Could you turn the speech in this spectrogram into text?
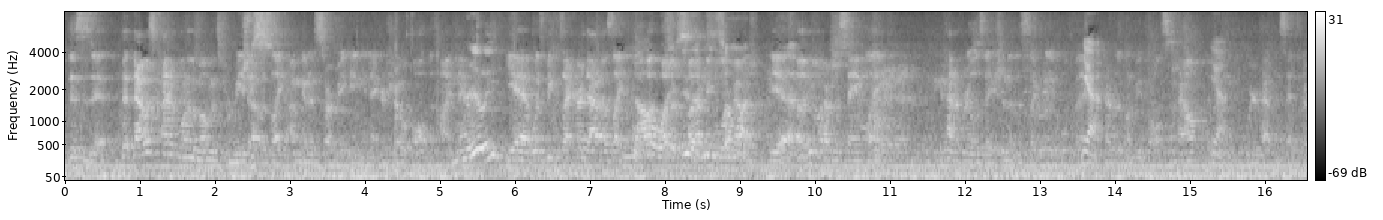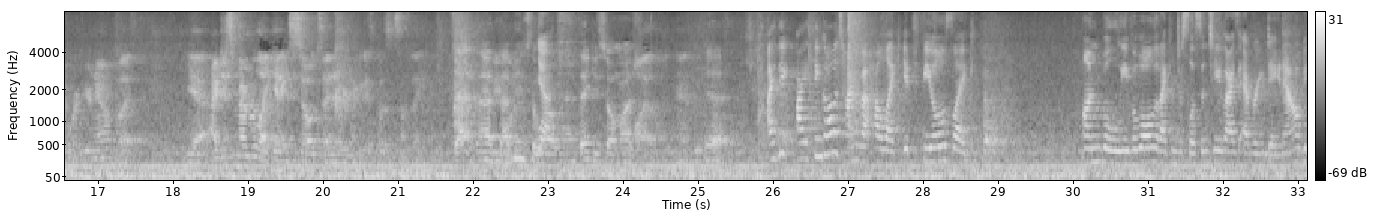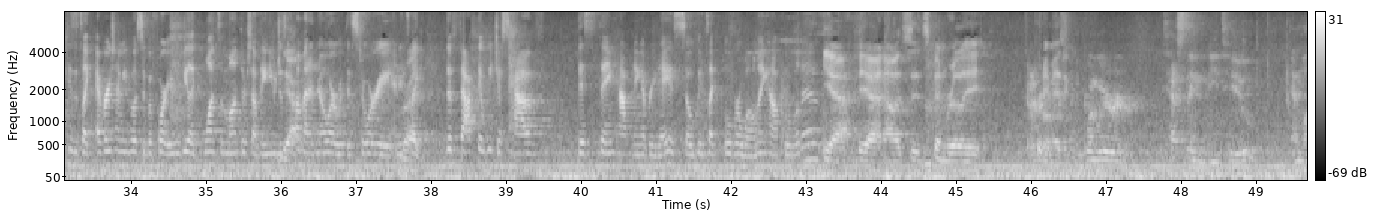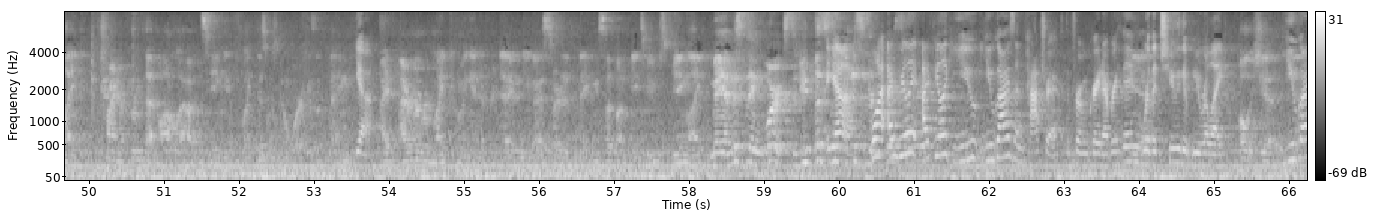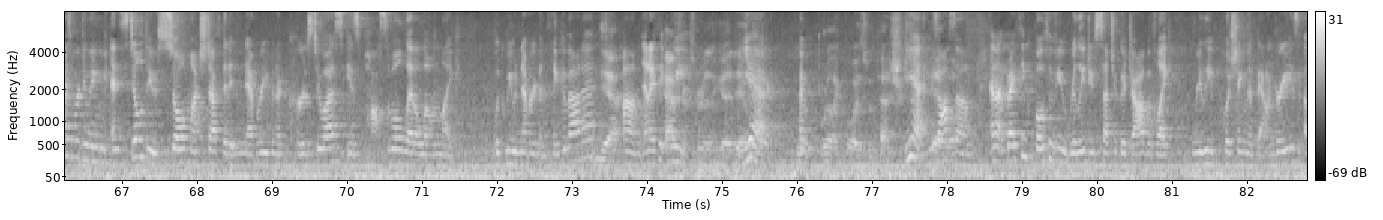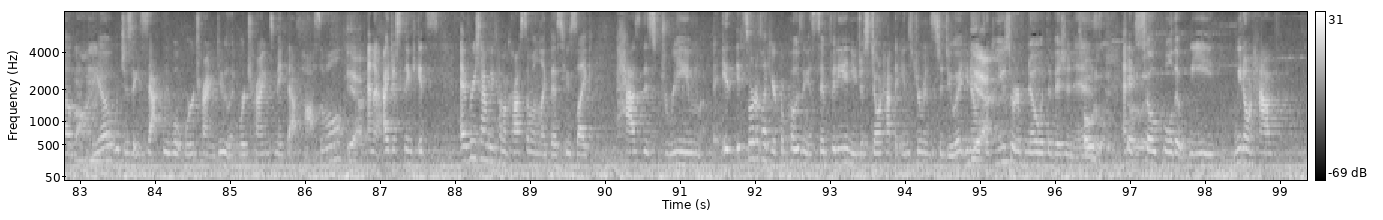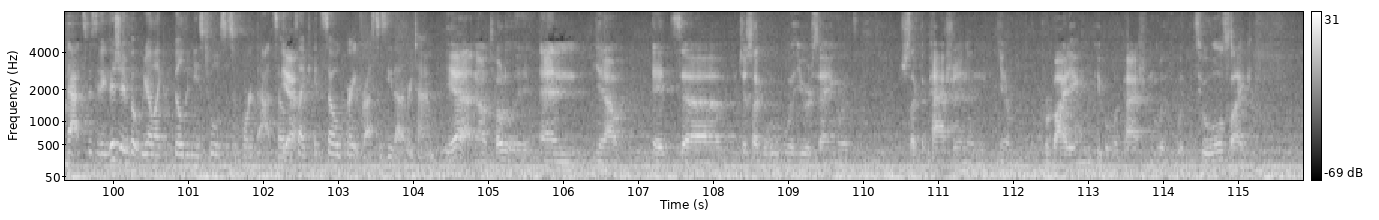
I was like, this is it. That, that was kind of one of the moments for me that I was like, I'm gonna start making an anchor show all the time now. Really? Yeah, it was because I heard that I was like, No well, way, other, dude, other that means people so are having- much. Yeah, Yeah. other people have the same like kind of realization that this is like a really cool thing. Yeah. I really want to be involved somehow. And Yeah. Weird happenstance that I work here now, but yeah, I just remember like getting so excited every time you guys posted something. That, that, that one. means the Yeah. world, man. Thank you so much. Wild. Yeah. Yeah. I think I think all the time about how like it feels like unbelievable that I can just listen to you guys every day now because it's like every time you posted before it would be like once a month or something you just Yeah. come out of nowhere with this story and it's Right. like the fact that we just have this thing happening every day is so good it's like overwhelming how cool it is Yeah, yeah, no, it's it's been really pretty amazing. When we were testing V2 and like trying to prove that model out and seeing if like this was gonna work as a thing. Yeah. I, I remember Mike coming in every day when you guys started making stuff on V2, just being like, "Man, this thing works." Did you listen? yeah to this? well i really i feel like you you guys and patrick from great everything Yeah. were the two that we were like Holy shit. you guys were doing and still do so much stuff that it never even occurs to us is possible let alone like like we would never even think about it Yeah. um, and i think Patrick's we really good. Yeah. Yeah. We're, like, we're, like boys with Patrick. yeah he's awesome and I, but i think both of you really do such a good job of like really pushing the boundaries of Mm-hmm. audio which is exactly what we're trying to do like we're trying to make that possible Yeah. and i just think it's every time we come across someone like this who's like has this dream it, it's sort of like you're composing a symphony and you just don't have the instruments to do it you know Yeah. it's like you sort of know what the vision is Totally, and it's so cool that we we don't have that specific vision but we're like building these tools to support that so Yeah. it's like it's so great for us to see that every time Yeah, no, totally. And you know, it's uh, just like what you were saying with just like the passion and you know providing people with passion with with tools like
